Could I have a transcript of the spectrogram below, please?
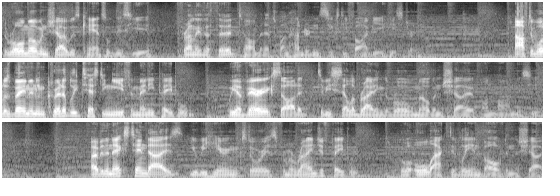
the Royal Melbourne Show was cancelled this year for only the third time in its 165 year history. After what has been an incredibly testing year for many people, we are very excited to be celebrating the Royal Melbourne Show online this year. Over the next 10 days, you'll be hearing stories from a range of people who are all actively involved in the show,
